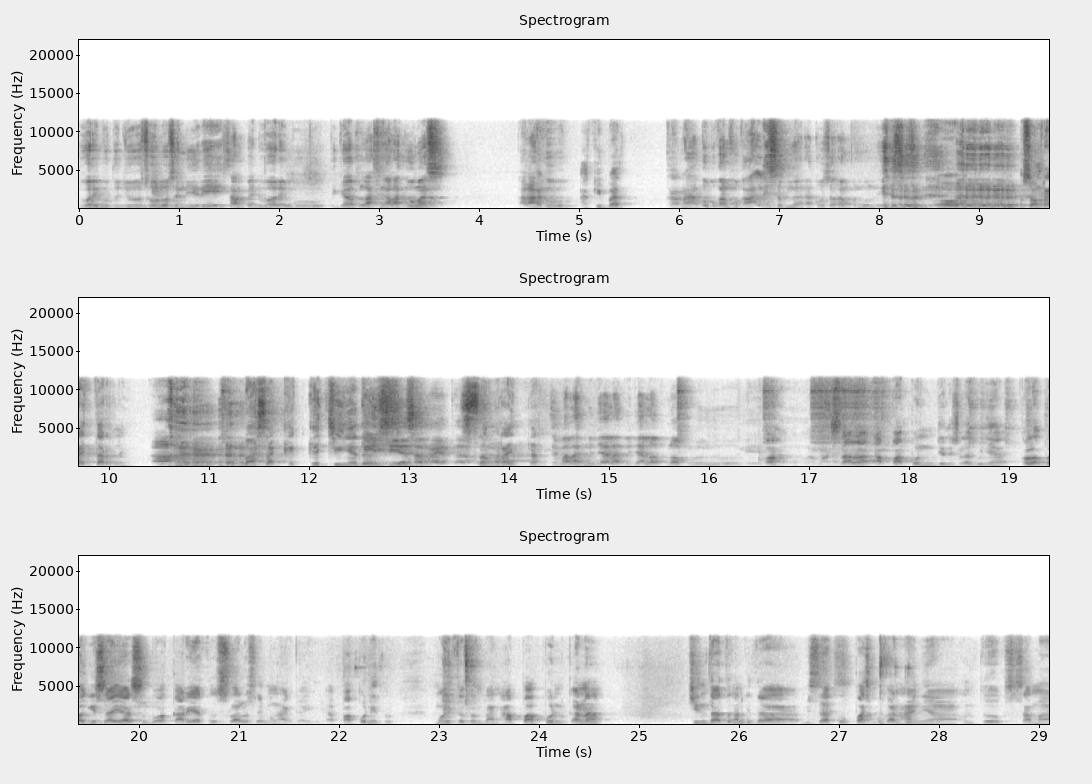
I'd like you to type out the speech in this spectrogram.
2007 Solo sendiri sampai 2013 nggak laku mas. Nggak laku. Akibat Karena aku bukan vokalis sebenarnya, aku seorang penulis. oh songwriter nih. Ah, Bahasa ke kecinya tuh Casey ya songwriter. songwriter. Cuma lagunya lagunya love love dulu gitu. Wah, nggak masalah apa pun jenis lagunya. Kalau bagi saya sebuah karya tuh selalu saya menghargai apa pun itu. Mau itu tentang apa pun karena cinta itu kan kita bisa kupas bukan hanya untuk sesama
